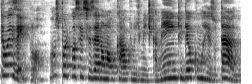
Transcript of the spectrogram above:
Então, exemplo, ó, vamos supor que vocês fizeram lá o cálculo de medicamento e deu como resultado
